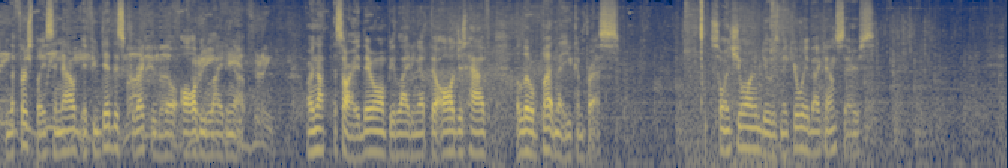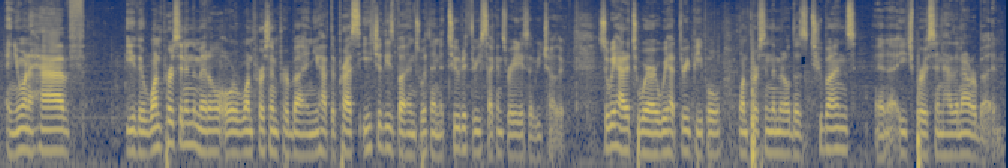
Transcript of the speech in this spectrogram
in the first place. And now, if you did this correctly, they'll all be lighting up. Or not, sorry, they won't be lighting up. They'll all just have a little button that you can press. So what you want to do is make your way back downstairs. And you want to have either one person in the middle or one person per button. You have to press each of these buttons within a two to three seconds radius of each other. So we had it to where we had three people. One person in the middle does two buttons, and uh, each person has an outer button.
